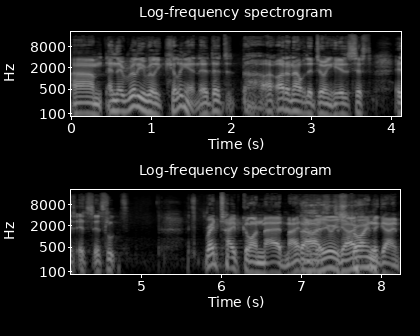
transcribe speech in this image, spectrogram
Um, and they're really, really killing it. They're, they're- I don't know what they're doing here. It's just, it's, it's, it's red tape gone mad, mate. Ah, here we just go. destroying the game.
